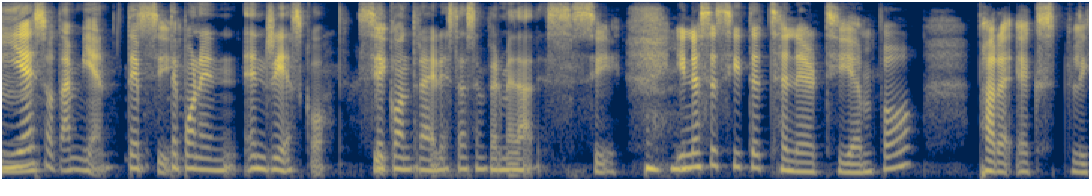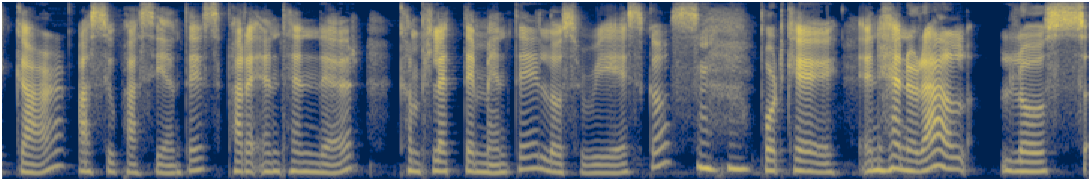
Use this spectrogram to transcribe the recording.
Y eso también te, Sí. te pone en riesgo Sí. de contraer estas enfermedades. Sí. Y necesita tener tiempo para explicar a sus pacientes, para entender completamente los riesgos, porque en general los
